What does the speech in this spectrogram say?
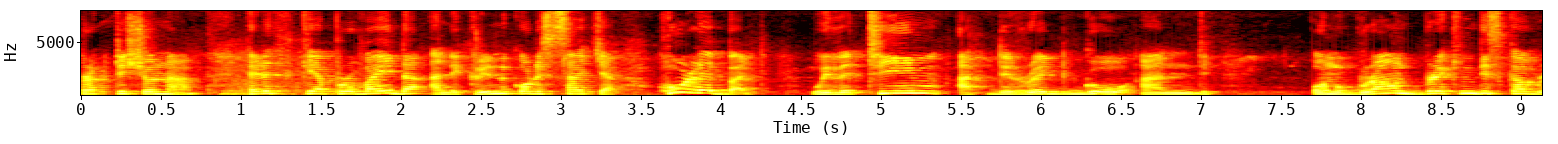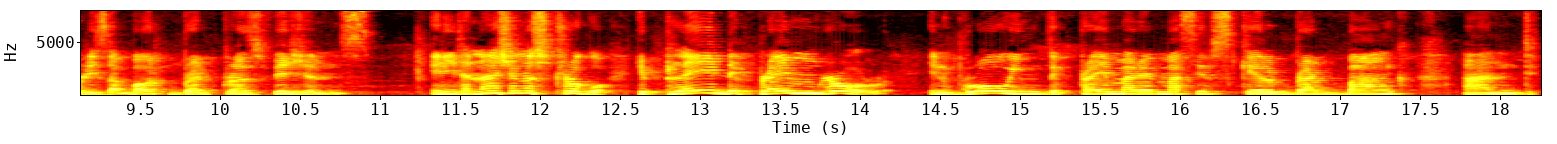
practitioner, healthcare provider, and a clinical researcher who labored with a team at the Red Go and on groundbreaking discoveries about blood transfusions. In international struggle, he played the prime role in growing the primary massive scale blood bank and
